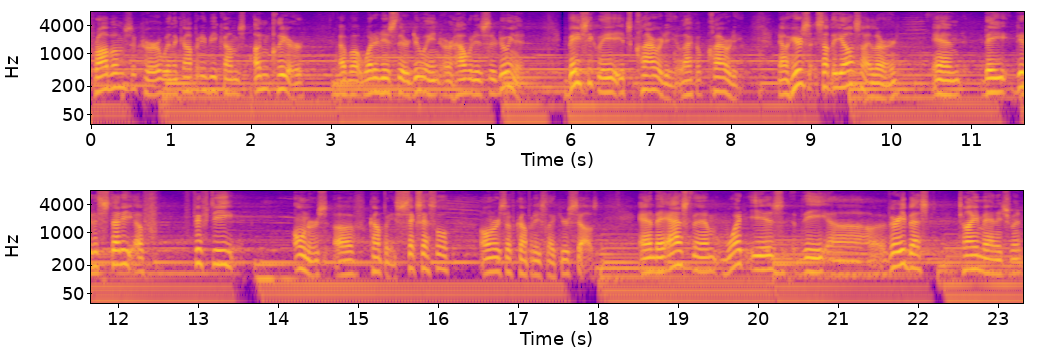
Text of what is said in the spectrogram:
problems occur when the company becomes unclear about what it is they're doing or how it is they're doing it. Basically, it's clarity, lack of clarity. Now, here's something else I learned, and they did a study of 50 owners of companies, successful owners of companies like yourselves. And they asked them, what is the uh, very best time management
